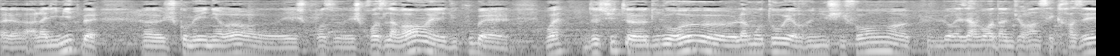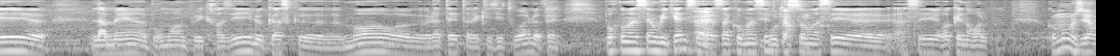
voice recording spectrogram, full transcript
à, la limite, ben, je commets une erreur et je croise, et je croise l'avant et du coup, ben, ouais, de suite douloureux. la moto est revenue chiffon, le réservoir d'endurance écrasé la main pour moi un peu écrasée, le casque mort, la tête avec les étoiles. Enfin, pour commencer un week-end, ça, ça, a commencé de façon assez, assez rock'n'roll. Comment on gère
